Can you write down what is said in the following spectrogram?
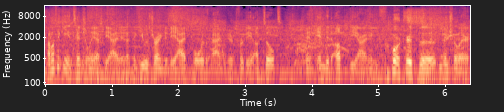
I don't think he intentionally SDI'd it. I think he was trying to DI for the back for the up tilt and ended up DIing for the neutral air.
